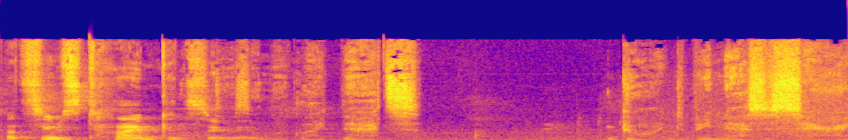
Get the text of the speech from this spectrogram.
that seems time consuming. doesn't look like that's going to be necessary.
